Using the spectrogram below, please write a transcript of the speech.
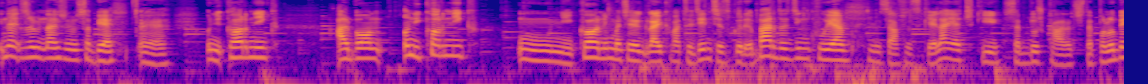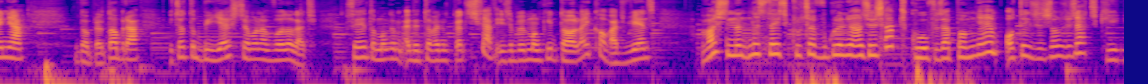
I naj- zrobi- sobie e, unikornik, albo on- unikornik, unikornik, macie lajkować zdjęcie z góry, bardzo dziękuję za wszystkie lajeczki, serduszka, znaczy te polubienia. Dobra, dobra. I co tu by jeszcze można było dodać? W sumie to mogłem edytować na przykład świat i żeby mogli to lajkować, więc właśnie na, na klucza w ogóle nie mam zwierzaczków. Zapomniałem o tych, że są zwierzaczki.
